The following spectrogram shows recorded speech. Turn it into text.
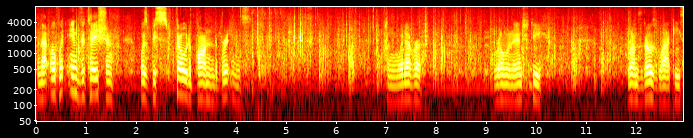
when that open invitation was bestowed upon the Britons. And whatever Roman entity runs those lackeys.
